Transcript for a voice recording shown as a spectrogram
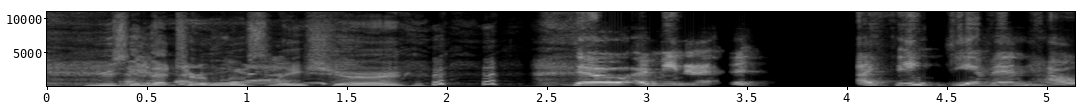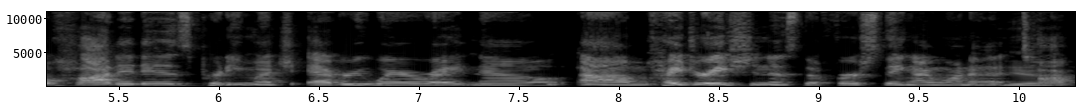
using that term loosely, sure. So, I mean, I- I, I think given how hot it is pretty much everywhere right now, um, hydration is the first thing I want to Yeah. talk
